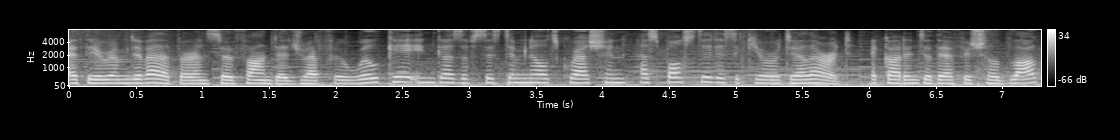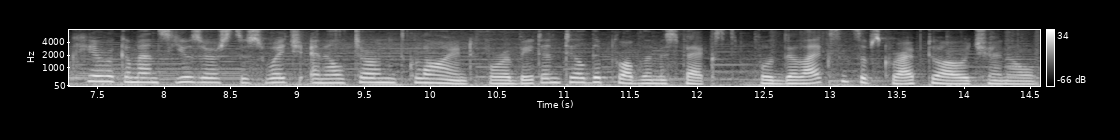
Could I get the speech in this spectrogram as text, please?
Ethereum developer and so-founder Jeffrey Wilcke, in case of system node crashing, has posted a security alert. According to the official blog, he recommends users to switch an alternate client for a bit until the problem is fixed. Put the likes and subscribe to our channel.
